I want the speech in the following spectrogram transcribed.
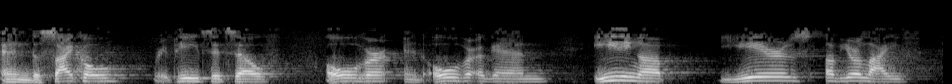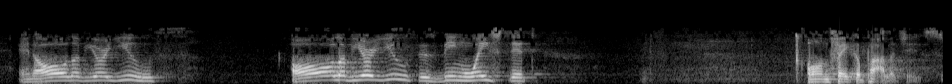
And the cycle repeats itself over and over again, eating up years of your life and all of your youth. All of your youth is being wasted on fake apologies.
